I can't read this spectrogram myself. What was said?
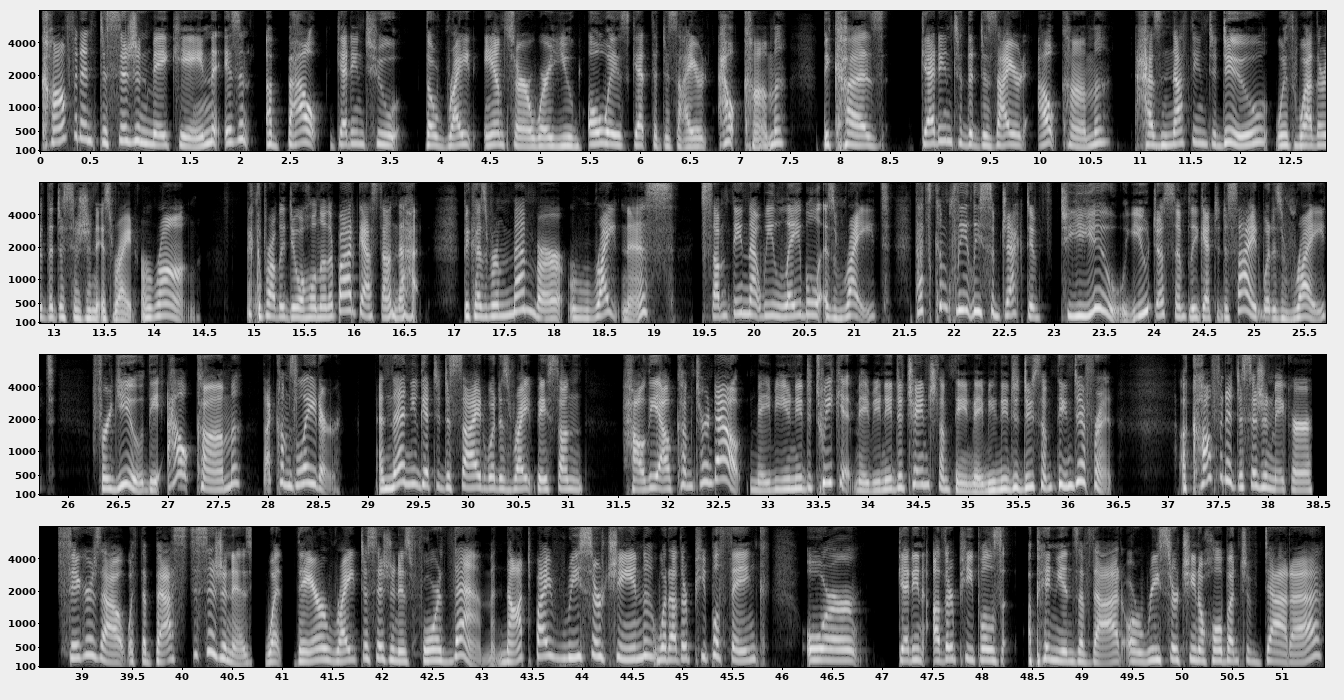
confident decision making isn't about getting to the right answer where you always get the desired outcome because getting to the desired outcome has nothing to do with whether the decision is right or wrong. I could probably do a whole nother podcast on that because remember, rightness, something that we label as right, that's completely subjective to you. You just simply get to decide what is right for you. The outcome, that comes later. And then you get to decide what is right based on how the outcome turned out. Maybe you need to tweak it. Maybe you need to change something. Maybe you need to do something different. A confident decision maker figures out what the best decision is, what their right decision is for them, not by researching what other people think or getting other people's opinions of that or researching a whole bunch of data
